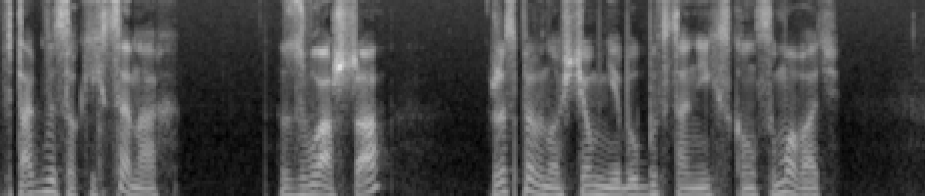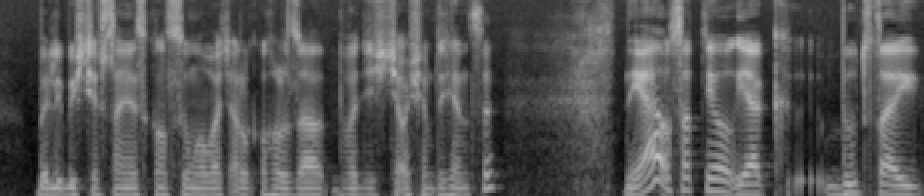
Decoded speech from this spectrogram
w tak wysokich cenach. Zwłaszcza, że z pewnością nie byłby w stanie ich skonsumować. Bylibyście w stanie skonsumować alkohol za 28 tysięcy? No Ja ostatnio, jak był tutaj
